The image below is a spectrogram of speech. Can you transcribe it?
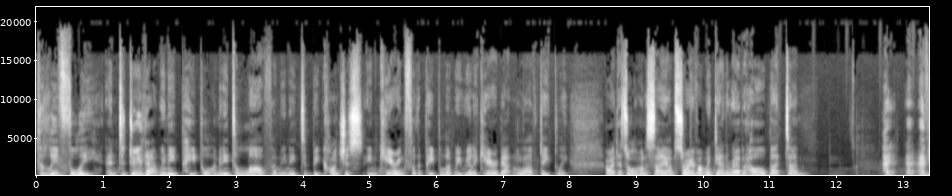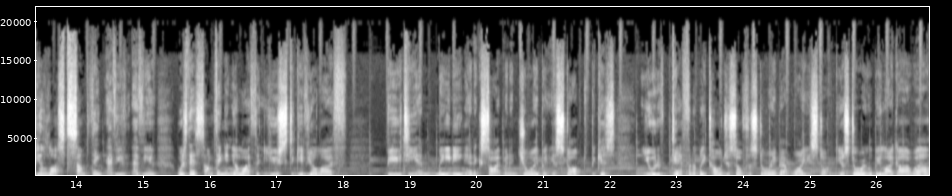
to live fully, and to do that we need people, and we need to love, and we need to be conscious in caring for the people that we really care about and love deeply. All right, that's all I'm going to say. I'm sorry if I went down the rabbit hole, but um, ha- have you lost something? Have you have you was there something in your life that used to give your life beauty and meaning and excitement and joy, but you stopped because you would have definitely told yourself a story about why you stopped. Your story will be like, oh well,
